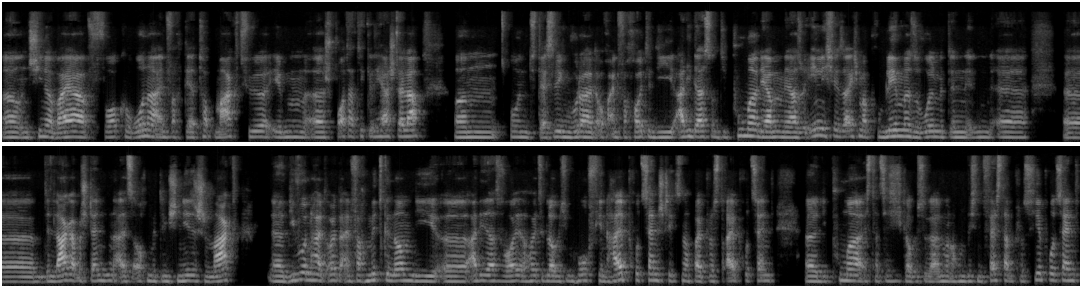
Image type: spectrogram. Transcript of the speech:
Äh, und China war ja vor Corona einfach der Top-Markt für eben äh, Sportartikelhersteller. Ähm, und deswegen wurde halt auch einfach heute die Adidas und die Puma, die haben ja so ähnliche, sage ich mal, Probleme, sowohl mit den, in, äh, den Lagerbeständen als auch mit dem chinesischen Markt äh, die wurden halt heute einfach mitgenommen. Die äh, Adidas war heute, glaube ich, im Hoch 4,5 Prozent, steht es noch bei plus 3 Prozent. Äh, die Puma ist tatsächlich, glaube ich, sogar immer noch ein bisschen fester, plus 4 Prozent.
